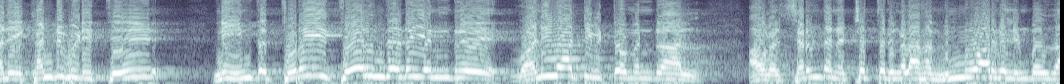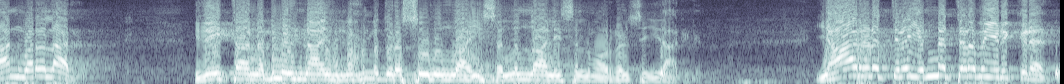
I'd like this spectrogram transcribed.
அதை கண்டுபிடித்து நீ இந்த துறையை தேர்ந்தெடு என்று வழிகாட்டி விட்டோம் என்றால் அவர்கள் சிறந்த நட்சத்திரங்களாக மின்னுவார்கள் என்பதுதான் வரலாறு. இதைத்தான் நபிகள் நாயகம் முகமது ரசூலுல்லாஹி சல்லல்லா அலைஹி அவர்கள் செய்தார்கள். யாரிடத்தில் என்ன திறமை இருக்கிறது?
